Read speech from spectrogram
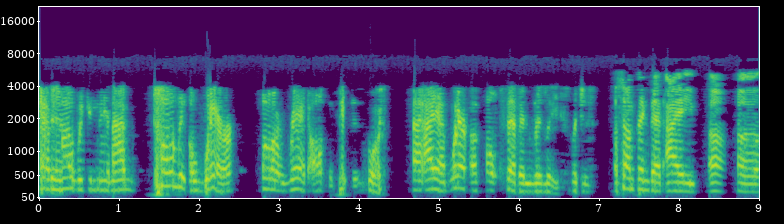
have been on WikiLeaks and I'm totally aware or read all the pictures. Of course, I, I am aware of Vault 7 release, which is something that I uh, uh,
